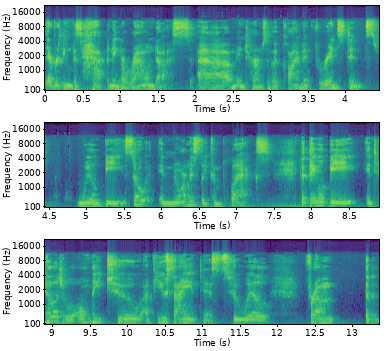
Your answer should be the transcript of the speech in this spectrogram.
everything that's happening around us um, in terms of the climate, for instance, will be so enormously complex that they will be intelligible only to a few scientists who will, from the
